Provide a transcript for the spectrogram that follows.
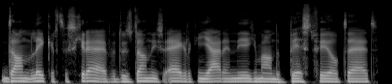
dan lekker te schrijven. Dus dan is eigenlijk een jaar en negen maanden best veel tijd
